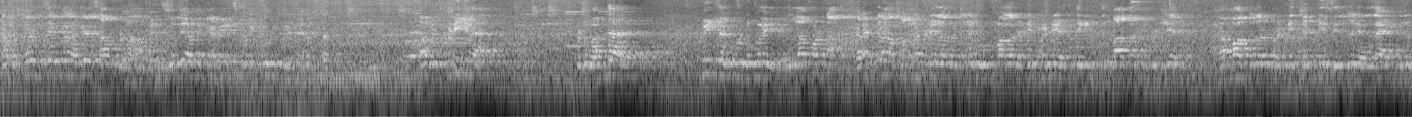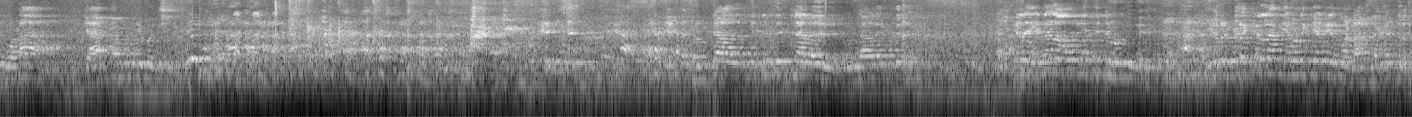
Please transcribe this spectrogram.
நம்ம சுயம் சேர்க்க நிறைய சாப்பிடலாம் அப்படின்னு சொல்லி அவனுக்கு கன்வின்ஸ் பண்ணி கூட்டிட்டு அவருக்கு பிடிக்கல. இப்படி வந்தார். வீட்டில் கூட்டு போய் எல்லாம் பண்ணான். கரெக்டாக நான் சொன்னபடியில் வச்சு உப்புமாலாம் ரெடி பண்ணி எடுத்துக்கிட்டு பாத்திரம் பிடிச்சி அம்மா சுதர் பண்ணி சட்னி செஞ்சு எல்லாம் எடுத்துகிட்டு போனால் கேப்பாக முடி போச்சு. என்ன சுட்டாத திட்டு திட்டினார் அவரு. உன்னாளுக்கு இல்லை என்னால் அவரே திட்டு விழுகுது. இவர் விளக்கெல்லாம் எவனும் கேட்க மாட்டான் சங்கத்தில்.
